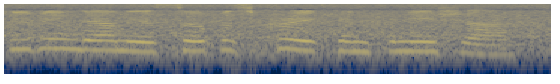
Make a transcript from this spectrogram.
tubing down the Esopus Creek in Phoenicia.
